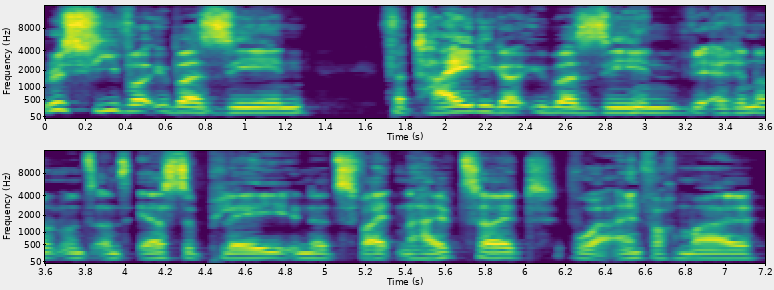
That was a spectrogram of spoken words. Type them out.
Receiver übersehen, Verteidiger übersehen. Wir erinnern uns ans erste Play in der zweiten Halbzeit, wo er einfach mal,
